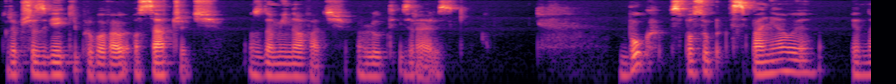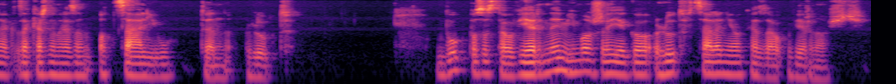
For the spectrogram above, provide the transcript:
które przez wieki próbowały osaczyć, zdominować lud izraelski. Bóg w sposób wspaniały jednak za każdym razem ocalił ten lud. Bóg pozostał wierny, mimo że jego lud wcale nie okazał wierności.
